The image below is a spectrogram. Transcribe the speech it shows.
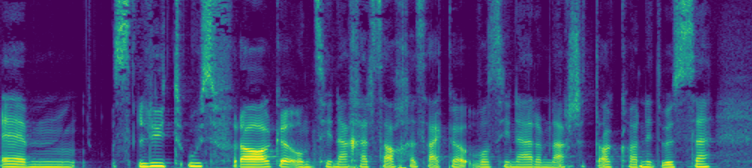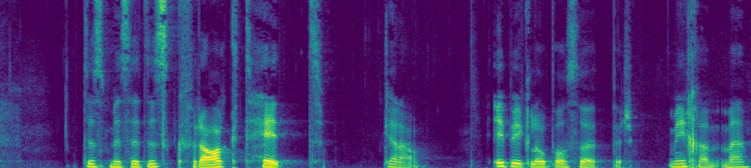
ähm, Leute ausfragen und sie nachher Sachen sagen, die sie am nächsten Tag gar nicht wissen, dass man sie das gefragt hat. Genau. Ich bin glaube auch so jemand. Mir könnte man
